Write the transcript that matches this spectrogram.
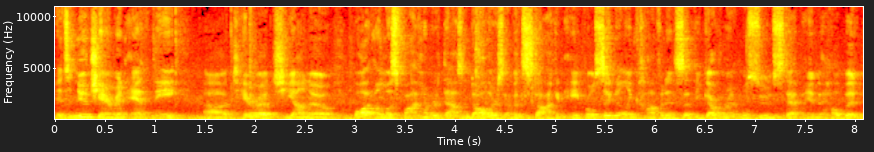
Its new chairman, Anthony uh, Terracciano, bought almost $500,000 of its stock in April, signaling confidence that the government will soon step in to help it.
